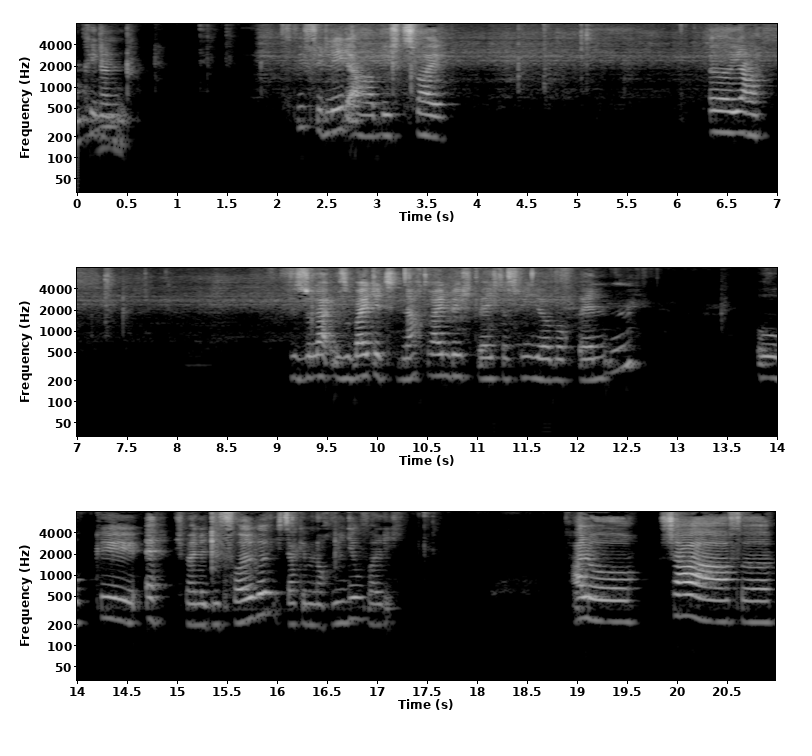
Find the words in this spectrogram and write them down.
Okay, dann. Wie viel Leder habe ich? Zwei. Äh, ja so, sobald jetzt die Nacht reinbricht, werde ich das Video aber auch beenden. Okay. Äh, ich meine die Folge. Ich sage immer noch Video, weil ich. Hallo. Schafe.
